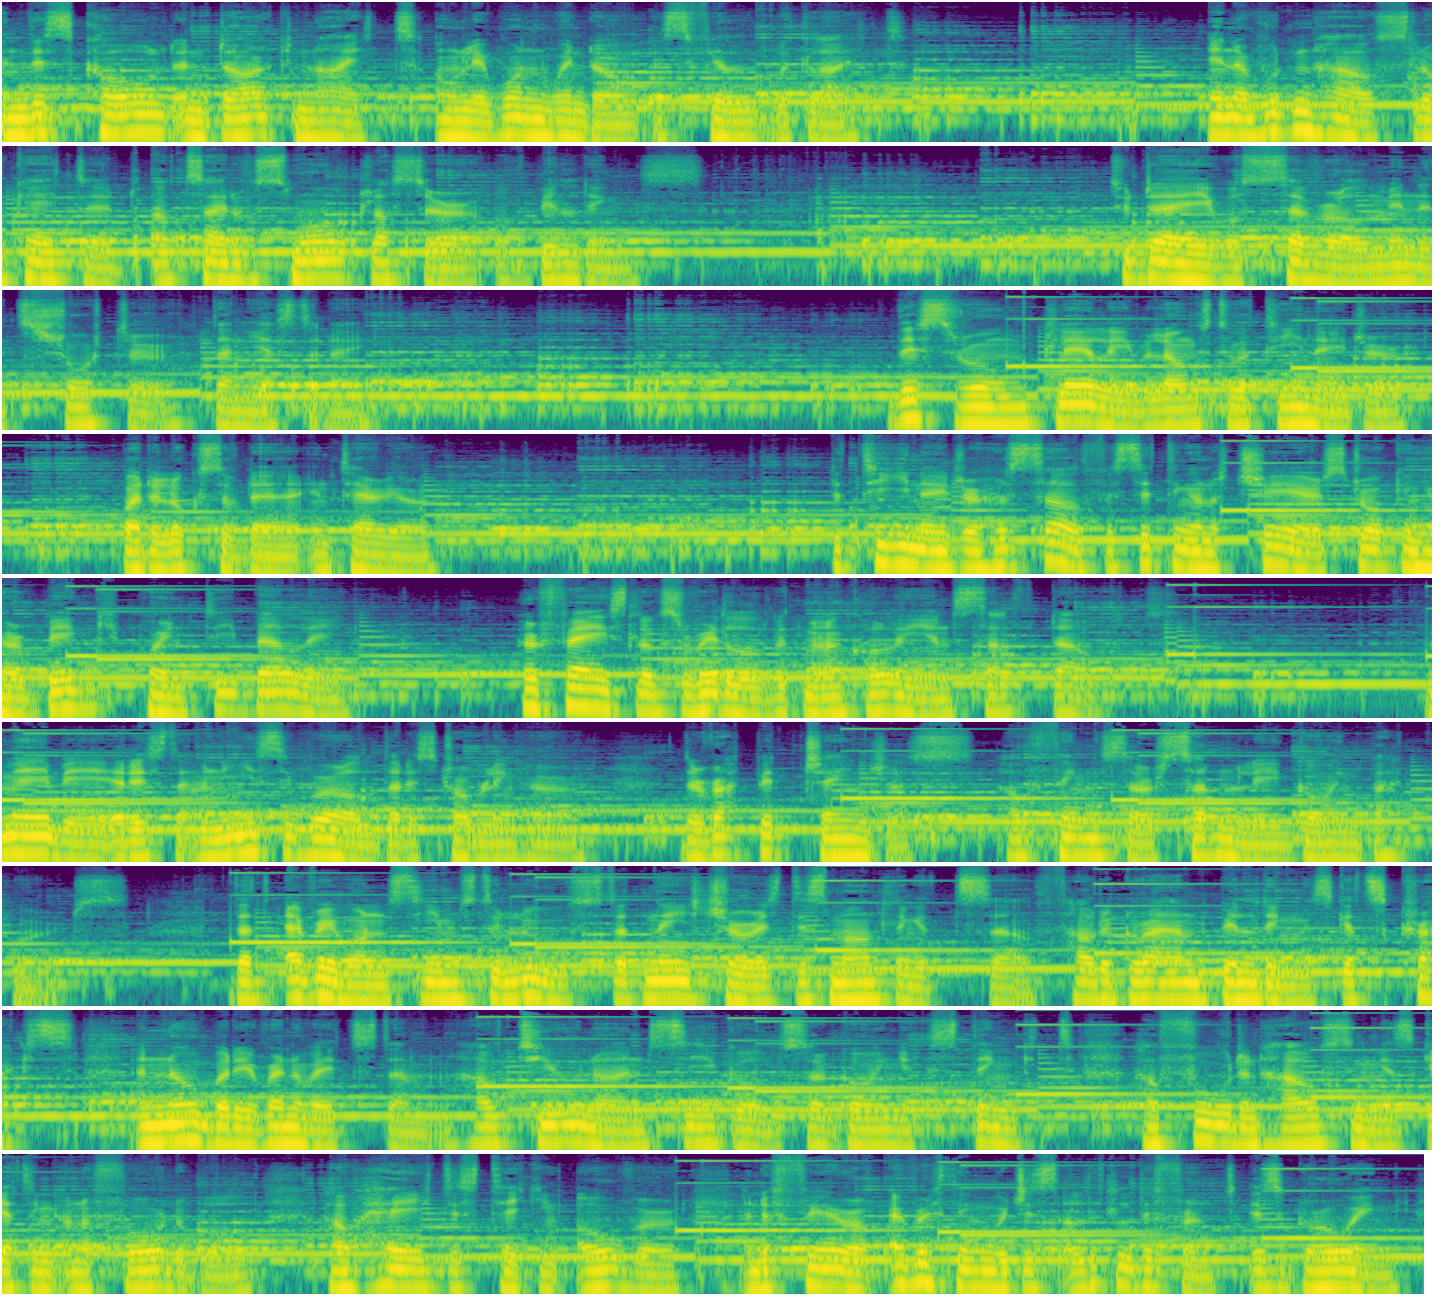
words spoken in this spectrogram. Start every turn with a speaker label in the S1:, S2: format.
S1: In this cold and dark night, only one window is filled with light. In a wooden house located outside of a small cluster of buildings. Today was several minutes shorter than yesterday. This room clearly belongs to a teenager by the looks of the interior. The teenager herself is sitting on a chair stroking her big, pointy belly. Her face looks riddled with melancholy and self doubt. Maybe it is the uneasy world that is troubling her, the rapid changes, how things are suddenly going backwards. That everyone seems to lose, that nature is dismantling itself, how the grand buildings gets cracks and nobody renovates them, how tuna and seagulls are going extinct, how food and housing is getting unaffordable, how hate is taking over, and the fear of everything which is a little different is growing,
